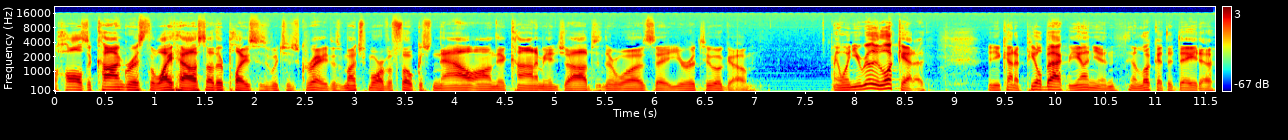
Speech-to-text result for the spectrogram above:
the halls of Congress, the White House, other places, which is great. There's much more of a focus now on the economy and jobs than there was, a year or two ago. And when you really look at it, and you kind of peel back the onion and look at the data,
